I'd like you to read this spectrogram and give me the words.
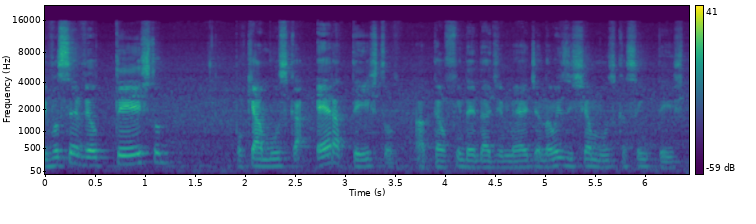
E você vê o texto porque a música era texto, até o fim da Idade Média não existia música sem texto.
